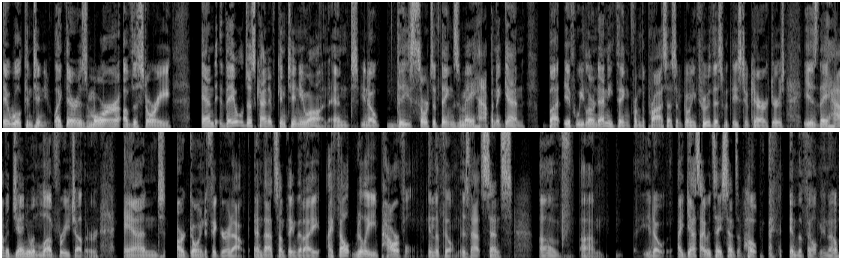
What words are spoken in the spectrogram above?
it will continue. Like there is more of the story and they will just kind of continue on. And you know these sorts of things may happen again. But if we learned anything from the process of going through this with these two characters, is they have a genuine love for each other and are going to figure it out. And that's something that I, I felt really powerful in the film is that sense of, um, you know, I guess I would say sense of hope in the film, you know?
